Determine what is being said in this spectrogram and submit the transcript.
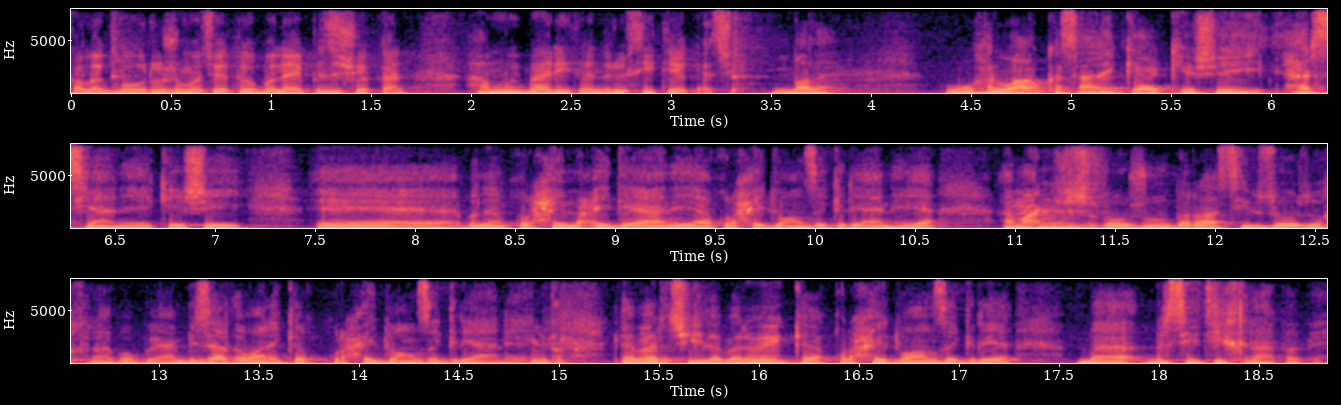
خەڵک بە وروژمەچێتەوە بەلای پزیشکەکان هەمووی باری تەندروستی تێک ئەچێت بەڵێ و هەروەها ئەو کەسانەی کە کێشەی هەرسیان هەیە کێشەی بڵێن قورحەی مەعیدەیان هەیە یا قورحەی دوانزەگرەیان هەیە ئەمانیش ڕۆژوو بەڕاستی و زۆر زۆر خراپە بۆیان بیزات ئەوانەی کە قورحەی دوانزەگرەیان هەیە لەبەر چی لەبەر ئەوەی کە قورحەی دوانزەگرێ بە برسێتی خراپە بێ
